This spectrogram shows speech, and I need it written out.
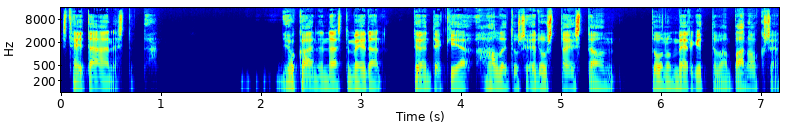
Sitten heitä äänestetään. Jokainen näistä meidän työntekijähallitusedustajista on tuonut merkittävän panoksen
